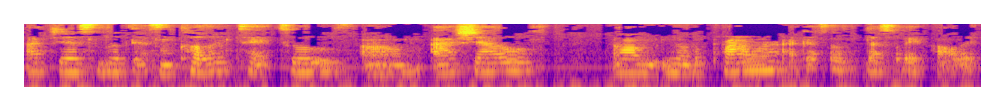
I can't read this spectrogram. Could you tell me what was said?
I just looked at some color tattoos, um, eyeshadows um, you know, the primer. I guess that's what they call it.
